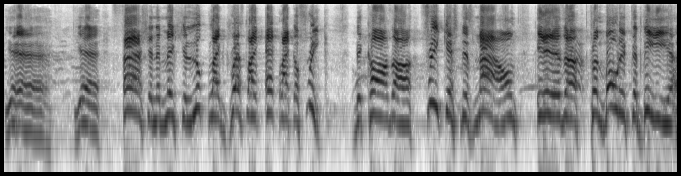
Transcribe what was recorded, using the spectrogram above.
yeah, yeah. Fashion that makes you look like, dress like, act like a freak. Because uh, freakishness now is uh, promoted to be uh,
